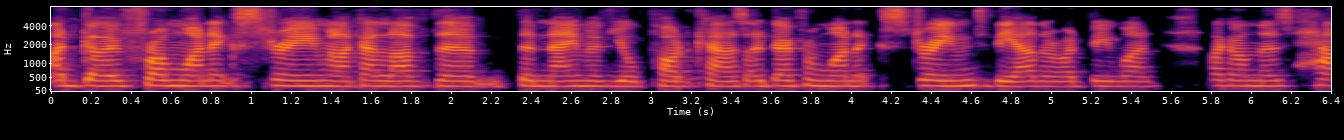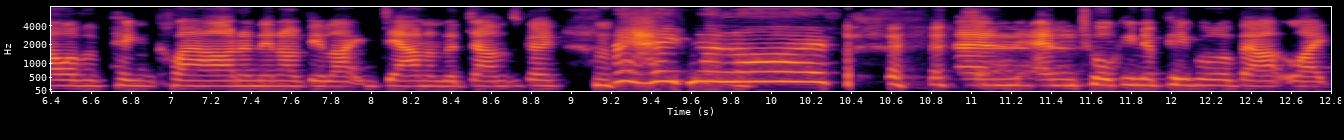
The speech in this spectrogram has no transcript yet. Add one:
I'd go from one extreme, like I love the the name of your podcast. I'd go from one extreme to the other. I'd be one like on this hell of a pink cloud, and then I'd be like down in the dumps, going, I hate my life, and and talking to people about like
